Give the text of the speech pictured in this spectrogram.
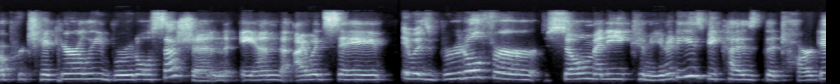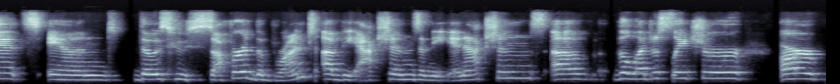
a particularly brutal session. And I would say it was brutal for so many communities because the targets and those who suffered the brunt of the actions and the inactions of the legislature are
